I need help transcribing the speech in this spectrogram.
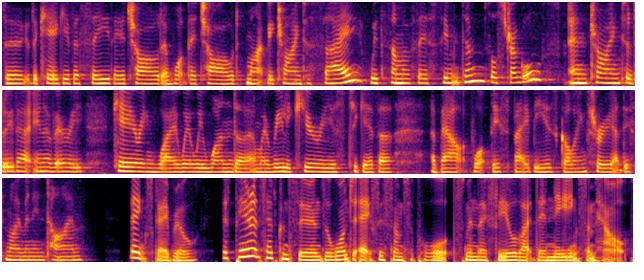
the, the caregiver see their child and what their child might be trying to say with some of their symptoms or struggles, and trying to do that in a very caring way where we wonder and we're really curious together about what this baby is going through at this moment in time. Thanks, Gabriel. If parents have concerns or want to access some supports when they feel like they're needing some help,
